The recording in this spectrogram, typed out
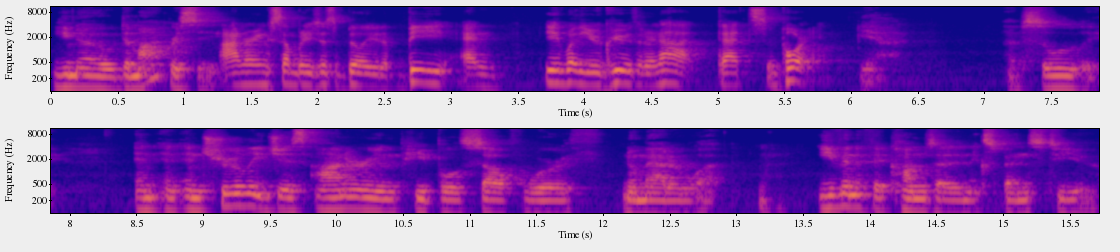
you know, democracy. Honoring somebody's disability to be, and whether you agree with it or not, that's important. Yeah, absolutely. And, and, and truly just honoring people's self worth no matter what, even if it comes at an expense to you,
